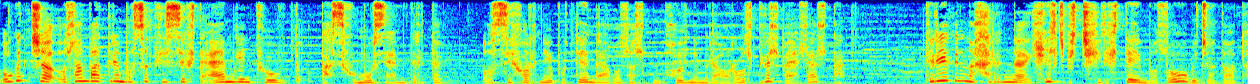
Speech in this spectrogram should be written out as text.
Уг нь ч Улаанбаатарын бусад хэсэгт аймгийн төвд бас хүмүүс амьдардаг. Улс их орны бүтээн байгуулалтанд хувь нэмрээ оруулдаг л байлаа л та. Тэрийг нь харин хэлж бичих хэрэгтэй юм болов уу гэж бодоод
